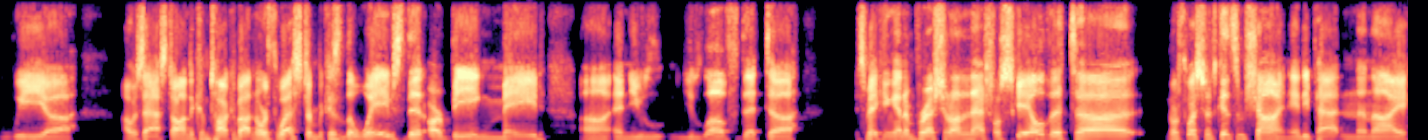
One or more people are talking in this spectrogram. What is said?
we uh, I was asked on to come talk about Northwestern because of the waves that are being made, uh, and you you love that uh, it's making an impression on a national scale that uh, Northwestern's getting some shine. Andy Patton and I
